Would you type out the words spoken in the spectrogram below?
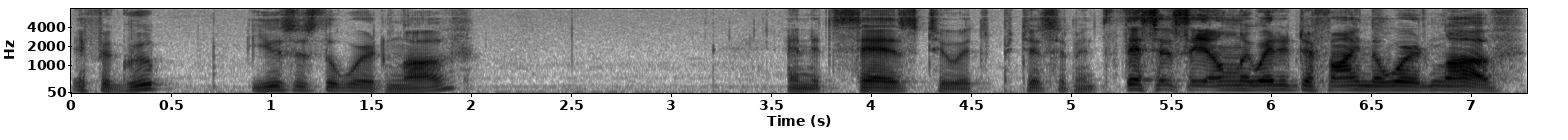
If a group uses the word love and it says to its participants, this is the only way to define the word love,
